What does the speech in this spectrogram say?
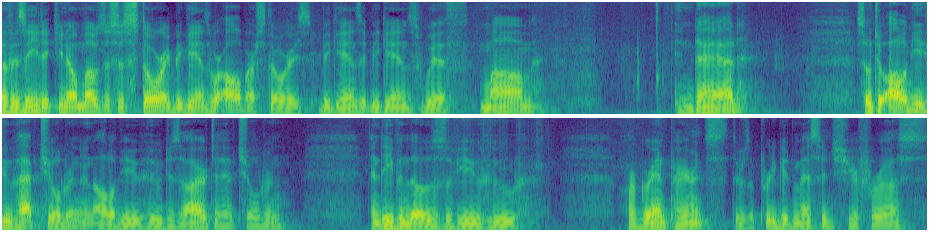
of his edict. You know, Moses' story begins where all of our stories begins. It begins with mom and dad. So to all of you who have children and all of you who desire to have children, and even those of you who are grandparents, there's a pretty good message here for us.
